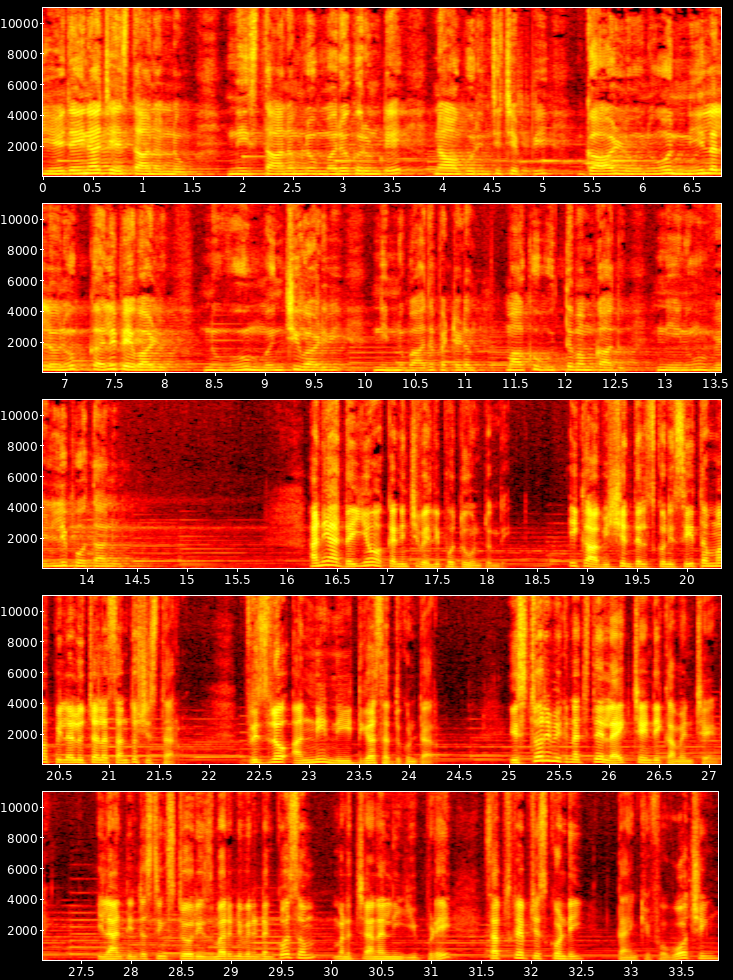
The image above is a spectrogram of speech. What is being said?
ఏదైనా చేస్తానన్నావు నీ స్థానంలో మరొకరుంటే నా గురించి చెప్పి గాల్లోనూ నీళ్ళల్లోనూ కలిపేవాళ్ళు. నువ్వు మంచివాడివి. నిన్ను బాధ పెట్టడం మాకు ఉత్తమం కాదు. నేను వెళ్ళిపోతాను. అని ఆ దెయ్యం అక్కడి నుంచి వెళ్ళిపోతూ ఉంటుంది. ఇక ఆ విషయం తెలుసుకుని సీతమ్మ పిల్లలు చాలా సంతోషిస్తారు. ఫ్రిడ్జ్లో అన్నీ నీట్గా సర్దుకుంటారు. ఈ స్టోరీ మీకు నచ్చితే లైక్ చేయండి కమెంట్ చేయండి. ఇలాంటి ఇంట్రెస్టింగ్ స్టోరీస్ మరిన్ని వినడం కోసం మన ఛానల్ని ఇప్పుడే సబ్స్క్రైబ్ చేసుకోండి. Thank you for watching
